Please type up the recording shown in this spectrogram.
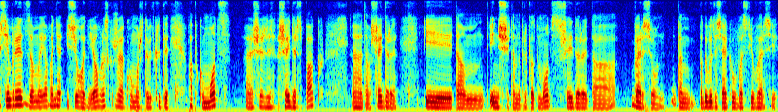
Усім привіт, з вами я Ваня, і сьогодні я вам розкажу, як ви можете відкрити папку Mods, е, Shaders Pack, е, там шейдери і там інші, там, наприклад, Mods, шейдери та Version. Там подивитися, як у вас є версії.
